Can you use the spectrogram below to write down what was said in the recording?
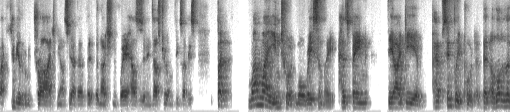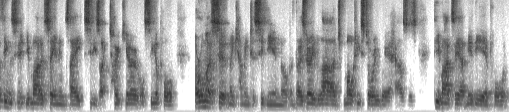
like it can be a little bit dry, to be honest, you know, the, the, the notion of warehouses and industrial and things like this. But one way into it more recently has been the idea, perhaps simply put, that a lot of the things that you might have seen in, say, cities like Tokyo or Singapore are almost certainly coming to Sydney and Melbourne. Those very large multi story warehouses that you might see out near the airport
